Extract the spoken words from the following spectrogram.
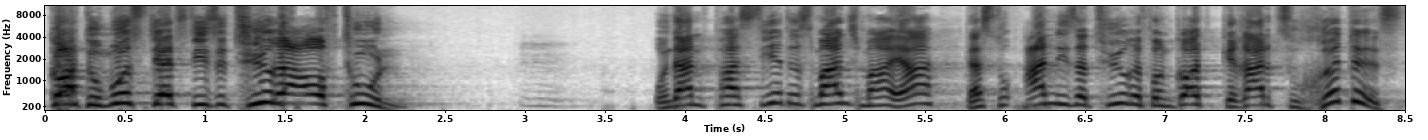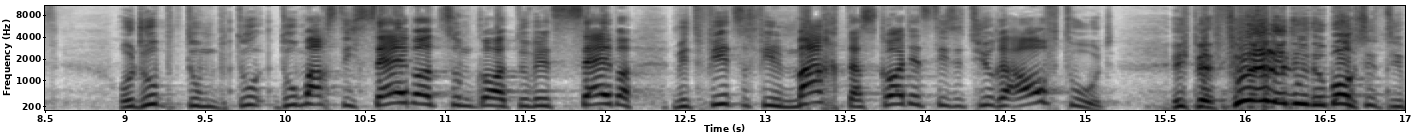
Gott, du musst jetzt diese Türe auftun. Und dann passiert es manchmal, ja, dass du an dieser Türe von Gott geradezu rüttelst. Und du, du, du, du machst dich selber zum Gott. Du willst selber mit viel zu viel Macht, dass Gott jetzt diese Türe auftut. Ich befehle dir, du machst jetzt die.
